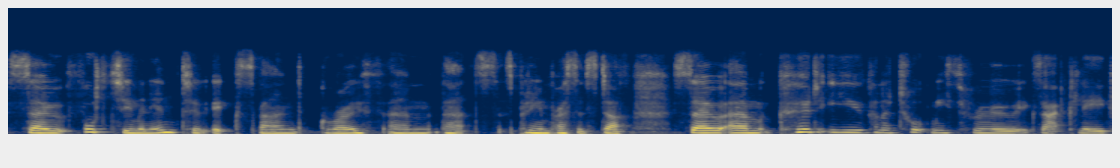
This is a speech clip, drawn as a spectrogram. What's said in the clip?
So 42 million to expand growth. Um, that's that's pretty impressive stuff. So um, could you kind of talk me through exactly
